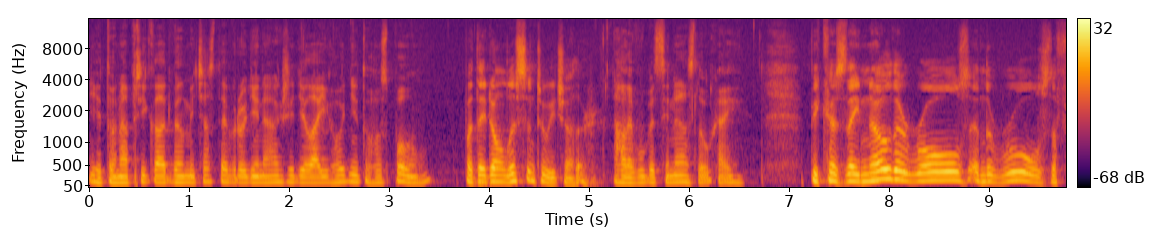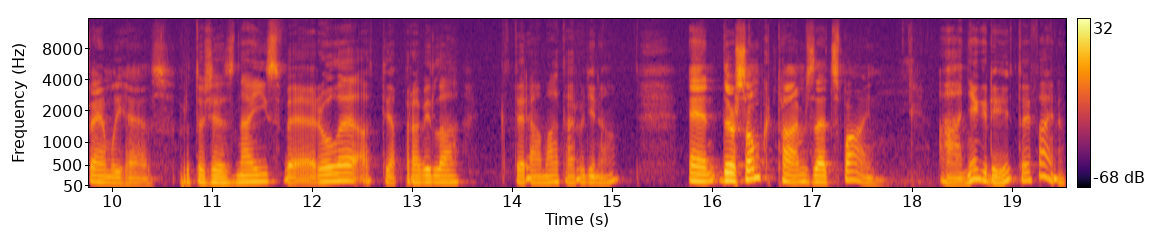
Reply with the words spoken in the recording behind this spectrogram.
Je to například velmi časté v rodinách, že dělají hodně toho spolu, but they don't listen to each other ale vůbec si nenaslouchají, because they know the roles and the rules the family has. protože znají své role a ty pravidla, která má ta rodina. And there are sometimes that's fine. A někdy to je fajn.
